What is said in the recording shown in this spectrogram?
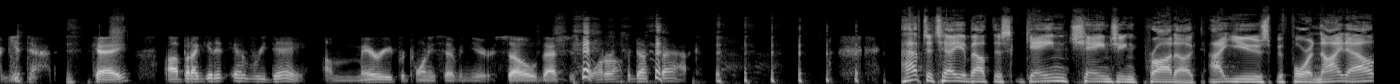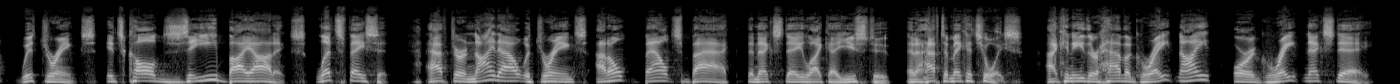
I get that, okay, uh, but I get it every day. I'm married for 27 years, so that's just water off a duck's back. I have to tell you about this game changing product I use before a night out with drinks. It's called Z Biotics. Let's face it, after a night out with drinks, I don't bounce back the next day like I used to. And I have to make a choice. I can either have a great night or a great next day.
